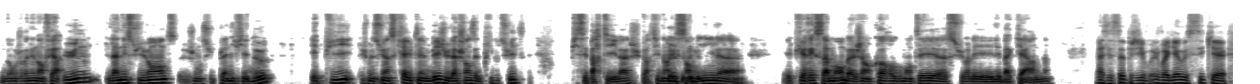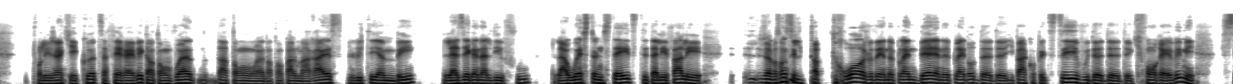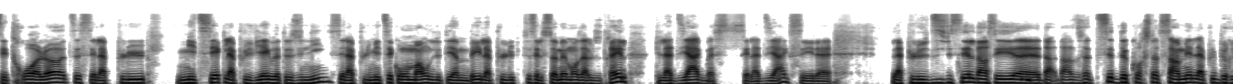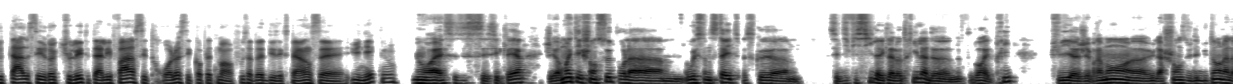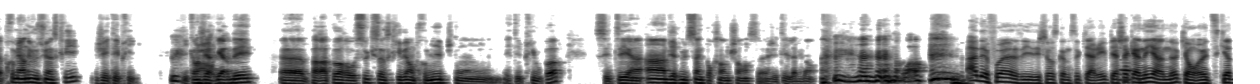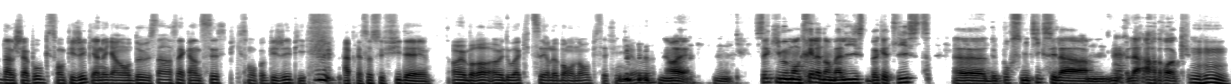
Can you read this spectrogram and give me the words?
Donc je venais d'en faire une. L'année suivante, je m'en suis planifié deux. Et puis, je me suis inscrit à UTMB, j'ai eu la chance d'être pris tout de suite. Puis c'est parti, là, je suis parti dans les 100 000. euh, et puis récemment, bah, j'ai encore augmenté euh, sur les, les bacarnes. Ah, c'est ça. Puis je voyais aussi que pour les gens qui écoutent, ça fait rêver quand on voit dans ton, dans ton palmarès l'UTMB, la Diagonale des Fous, la Western States. Tu es allé faire les. J'ai l'impression que c'est le top 3. Je veux dire, il y en a plein de belles, il y en a plein d'autres de, de hyper compétitives ou de, de, de- qui font rêver, mais ces trois-là, c'est la plus mythique, la plus vieille aux États-Unis. C'est la plus mythique au monde, l'UTMB, la plus. C'est le sommet mondial du trail. Puis la Diag, ben, c'est la Diag, c'est la plus difficile dans, ces, euh, dans, dans ce type de course-là de 100 000, la plus brutale, c'est reculer. Tu es allé faire ces trois-là, c'est complètement fou. Ça doit être des expériences euh, uniques. hein. Ouais, c'est- c'est clair. J'ai vraiment été chanceux pour la euh, Western States parce que euh, c'est difficile avec la loterie là de, de pouvoir être pris. Puis euh, j'ai vraiment euh, eu la chance du débutant. Là, la première année où je me suis inscrit, j'ai été pris. Et quand j'ai Wow. regardé euh, par rapport aux ceux qui s'inscrivaient en premier puis qu'on était pris ou pas, c'était un 1,5% de chance. euh, J'étais là-dedans. wow. Ah, des fois, il y a des choses comme ça qui arrivent. Puis à chaque année, il y en a qui ont un ticket dans le chapeau qui se font piger, puis il y en a qui en ont 256 puis qui se font pas piger. Puis Mm. après ça, suffit de un bras, un doigt qui tire le bon nom, puis ça finit là. hein. Ouais. Mm. Celle qui me manquerait là dans ma liste, bucket list euh, de courses mythiques, c'est la, la hard rock. Mhm.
